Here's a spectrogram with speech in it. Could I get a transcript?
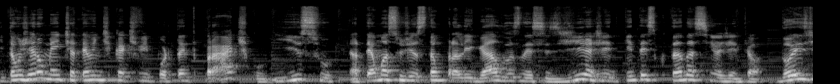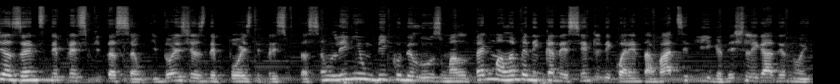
Então, geralmente, até um indicativo importante prático, e isso até uma sugestão para ligar a luz nesses dias, gente. Quem está escutando assim, ó, gente, ó, dois dias antes de precipitação e dois dias depois de precipitação, liguem um bico de luz, uma, pega uma lâmpada incandescente de 40 watts e liga, deixa ligar de noite.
